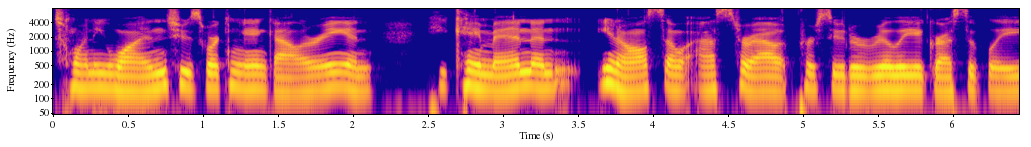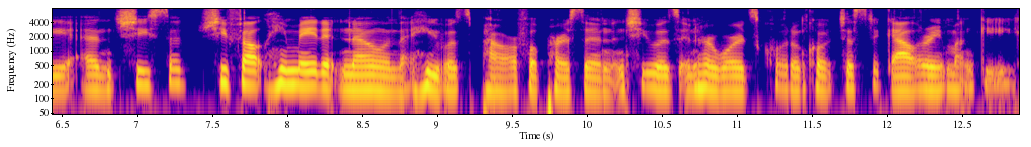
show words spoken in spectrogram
21. She was working in a gallery and he came in and, you know, also asked her out, pursued her really aggressively. And she said she felt he made it known that he was a powerful person and she was, in her words, quote unquote, just a gallery monkey.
